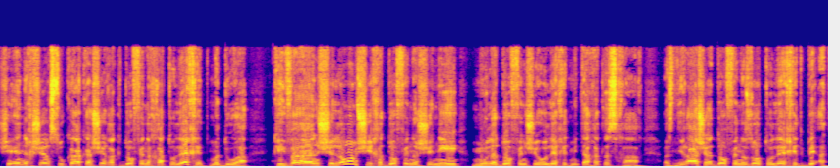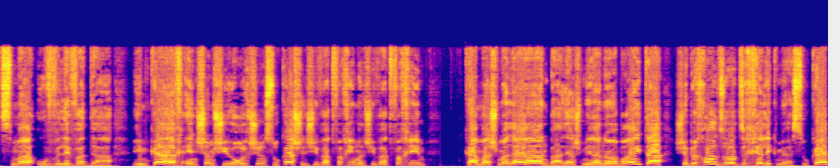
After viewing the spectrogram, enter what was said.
שאין הכשר סוכה כאשר רק דופן אחת הולכת. מדוע? כיוון שלא ממשיך הדופן השני מול הדופן שהולכת מתחת לסכך, אז נראה שהדופן הזאת הולכת בעצמה ובלבדה, אם כך אין שם שיעור הכשר סוכה של שבעה טפחים על שבעה טפחים. כמה שמלן, בא להשמיע לנו הברייתא, שבכל זאת זה חלק מהסוכה,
